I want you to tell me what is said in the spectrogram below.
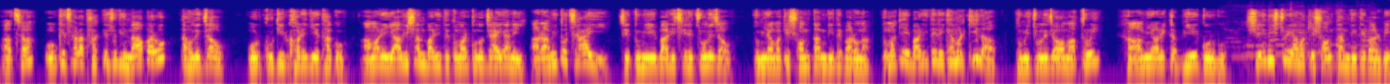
আচ্ছা ওকে ছাড়া থাকতে যদি না পারো তাহলে যাও ওর কুটির ঘরে গিয়ে থাকো। আমার এই আলিশান বাড়িতে তোমার কোনো জায়গা নেই। আর আমি তো চাই যে তুমি এই বাড়ি ছেড়ে চলে যাও। তুমি আমাকে সন্তান দিতে পারো না। তোমাকে এই বাড়িতে রেখে আমার কি লাভ? তুমি চলে যাওয়া মাত্রই আমি আরেকটা বিয়ে করব। সে নিশ্চয়ই আমাকে সন্তান দিতে পারবে।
